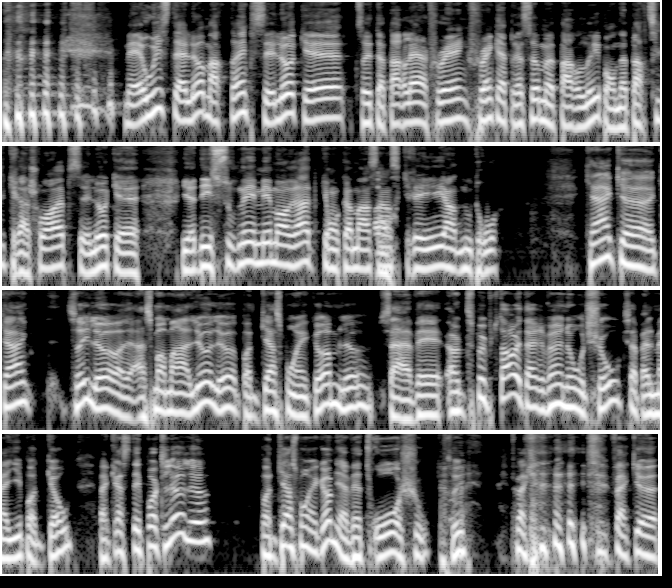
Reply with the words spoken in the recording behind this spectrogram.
mais oui, c'était là, Martin, puis c'est là que, tu sais, t'as parlé à Frank. Frank, après ça, m'a parlé, puis on a parti le crachoir, puis c'est là que il y a des souvenirs mémorables qui ont commencé Ah. à se créer entre nous trois. Quand, que- quand tu sais, là, à ce moment-là, là, podcast.com, là, ça avait. Un petit peu plus tard, est arrivé un autre show qui s'appelle Maillé Podcast. Fait qu'à cette époque-là, là, podcast.com, il y avait trois shows. tu sais. fait que, fait que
